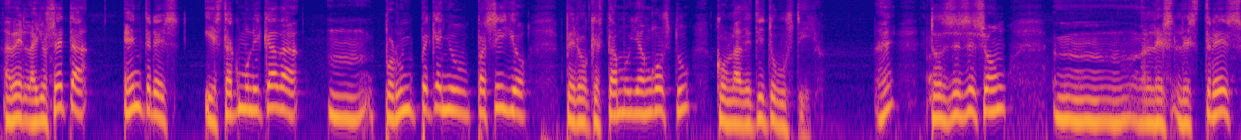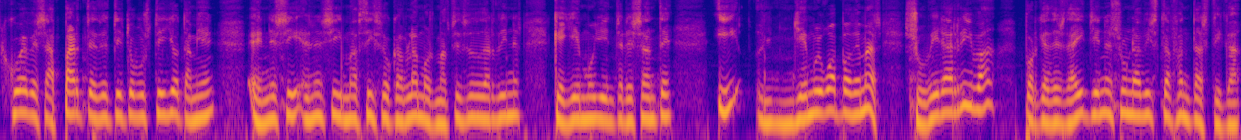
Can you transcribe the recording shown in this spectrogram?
A ver, la Yoseta entres y está comunicada mm, por un pequeño pasillo, pero que está muy angosto, con la de Tito Bustillo. ¿Eh? Entonces, esos son mm, les, tres jueves, aparte de Tito Bustillo, también en ese, en ese macizo que hablamos, macizo de Jardines, que ye muy interesante y ye muy guapo además. Subir arriba, porque desde ahí tienes una vista fantástica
